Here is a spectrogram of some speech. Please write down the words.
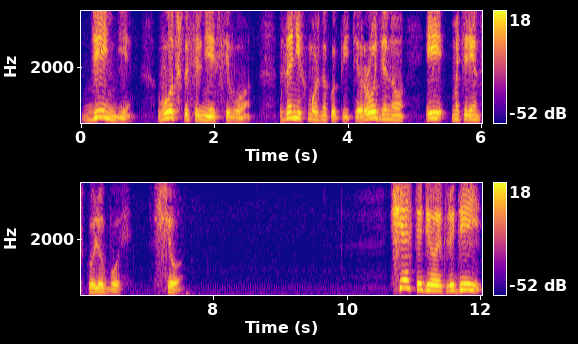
Деньги! Вот что сильнее всего! За них можно купить и родину, и материнскую любовь. Все!» Счастье делает людей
